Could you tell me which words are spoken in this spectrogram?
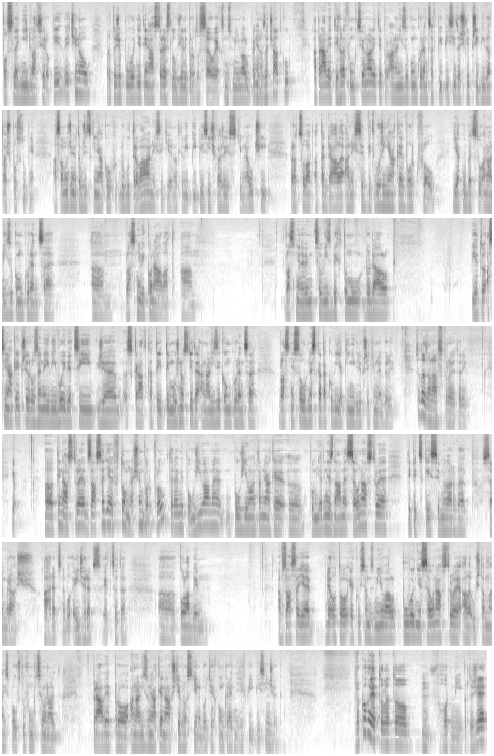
poslední dva, tři roky většinou, protože původně ty nástroje sloužily pro to SEO, jak jsem zmiňoval úplně na mhm. začátku. A právě tyhle funkcionality pro analýzu konkurence v PPC začaly přibývat až postupně. A samozřejmě to vždycky nějakou dobu trvá, než si ti jednotliví PPCčkaři s tím naučí pracovat a tak dále a než si vytvoří nějaké workflow, jak vůbec tu analýzu konkurence um, vlastně vykonávat. A vlastně nevím, co víc bych tomu dodal. Je to asi nějaký přirozený vývoj věcí, že zkrátka ty, ty možnosti té analýzy konkurence vlastně jsou dneska takový, jaký nikdy předtím nebyly. Co to je za nástroje tedy? Jo. E, ty nástroje v zásadě v tom našem workflow, které my používáme, používáme tam nějaké e, poměrně známé SEO nástroje, typicky SimilarWeb, SEMrush, Ahrefs nebo Ahrefs, jak chcete, Colabim. A v zásadě jde o to, jak už jsem zmiňoval, původně SEO nástroje, ale už tam mají spoustu funkcionalit právě pro analýzu nějaké návštěvnosti nebo těch konkrétně těch PPCček. Hmm. Pro koho je tohleto hmm. vhodný? Protože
